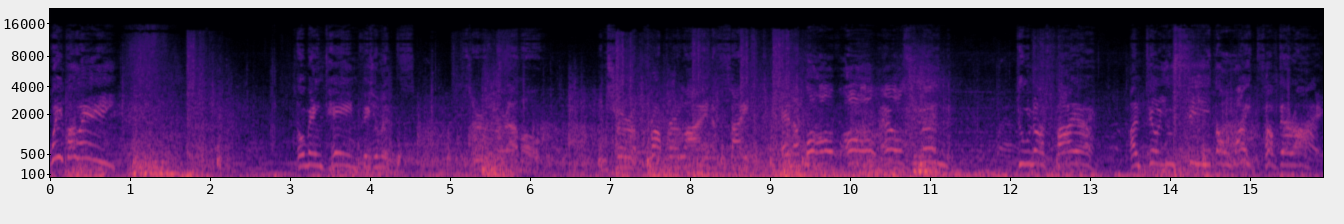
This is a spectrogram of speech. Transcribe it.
We believe. Maintain vigilance. Preserve your ammo. Ensure a proper line of sight. And above all else, men, do not fire until you see the whites of their eyes.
